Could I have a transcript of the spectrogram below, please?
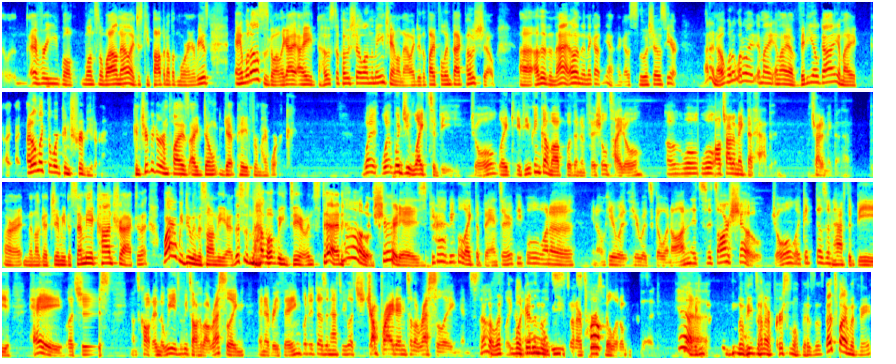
every well once in a while now. I just keep popping up with more interviews. And what else is going? on? Like I, I host a post show on the main channel now. I do the Fightful Impact post show. Uh, other than that, oh, and then I got yeah, I got a slew of shows here. I don't know what what do I am I am I a video guy? Am I I, I don't like the word contributor. Contributor implies I don't get paid for my work. What What would you like to be, Joel? Like, if you can come up with an official title, uh, we'll, we'll. I'll try to make that happen. I'll try to make that happen. All right, and then I'll get Jimmy to send me a contract. Why are we doing this on the air? This is not what we do. Instead, No, sure it is. People people like the banter. People want to you know hear what hear what's going on. It's it's our show, Joel. Like it doesn't have to be. Hey, let's just. You know, it's called in the weeds. We talk about wrestling and everything, but it doesn't have to be. Let's jump right into the wrestling and stuff. no, let's Like, we'll get know, in the weeds on our personal a little bit. Yeah, Yeah, we can get in the weeds on our personal business. That's fine with me.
